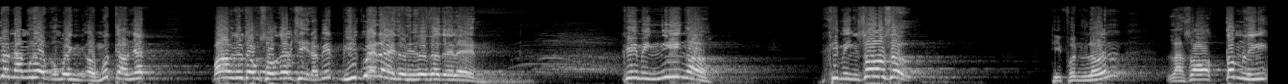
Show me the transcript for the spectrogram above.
cho năng lượng của mình ở mức cao nhất. Bao nhiêu trong số các chị đã biết bí quyết này rồi thì giơ giơ tay lên. Khi mình nghi ngờ, khi mình do dự thì phần lớn là do tâm lý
